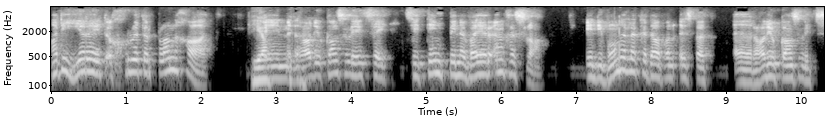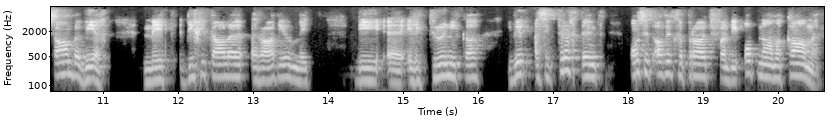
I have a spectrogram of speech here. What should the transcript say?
Maar die Here het 'n groter plan gehad. Ja. En ja. Radio Kansel het sy sy tentpenne weier ingeslaan. En die wonderlike daarvan is dat uh, Radio Kansel het saam beweeg met digitale radio met die uh, elektronika. Jy weet as ek terugdink, ons het altyd gepraat van die opnamekamer.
